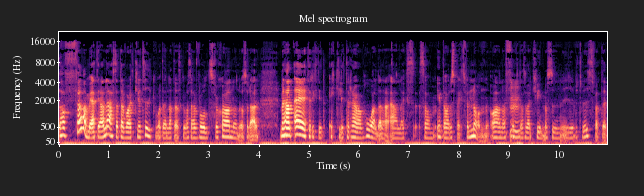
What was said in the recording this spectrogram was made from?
har för mig att jag har läst att det har varit kritik mot den att den ska vara så här våldsförskönande och sådär. Men han är ett riktigt äckligt rövhål den här Alex som inte har respekt för någon. Och han har fruktansvärd kvinnosyn givetvis för att det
